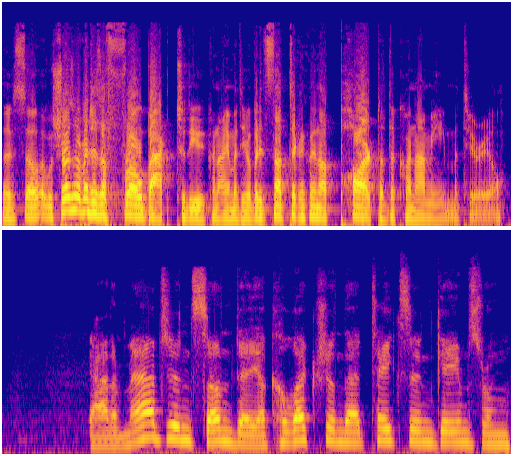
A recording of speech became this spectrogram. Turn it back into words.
Uh, so Shredder's Revenge is a throwback to the Konami material, but it's not technically not part of the Konami material. God, imagine someday a collection that takes in games from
